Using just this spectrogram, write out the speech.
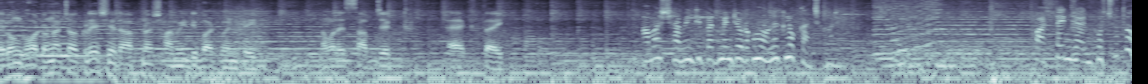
এবং ঘটনাচক্রে সেটা আপনার স্বামী ডিপার্টমেন্টেই। আমাদের সাবজেক্ট এক তাই আমার স্বামী ডিপার্টমেন্টে ওরকম অনেক লোক কাজ করে। পার্ট টাইম জয়েন করছ তো?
